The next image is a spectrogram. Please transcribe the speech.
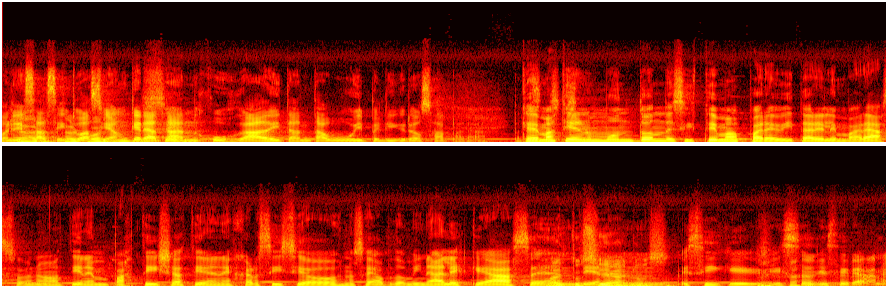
con Claro, esa situación que era Sí. tan juzgada y tan tabú y peligrosa para Que además tienen un montón de sistemas para evitar el embarazo, ¿no? Tienen pastillas, tienen ejercicios, no sé, abdominales que hacen. Maltusianos. Tienen, sí, que eso, ¿qué será? ¿no?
